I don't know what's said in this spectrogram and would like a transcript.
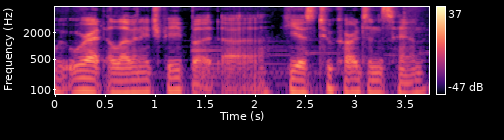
We're at 11 HP, but uh, he has two cards in his hand.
